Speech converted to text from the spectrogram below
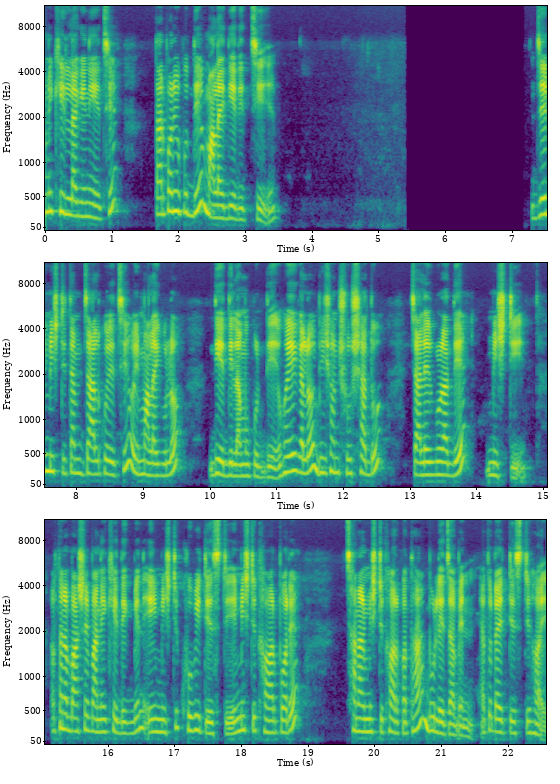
আমি ক্ষীর লাগিয়ে নিয়েছি। তারপরে উপর দিয়ে মালাই দিয়ে দিচ্ছি। যে মিষ্টিতে আমি জাল করেছি, ওই মালাইগুলো দিয়ে দিলাম উপর দিয়ে। হয়ে গেল ভীষণ সুস্বাদু চালের গুঁড়া দিয়ে মিষ্টি। আপনারা বাসায় বানিয়ে খেয়ে দেখবেন, এই মিষ্টি খুবই টেস্টি এই মিষ্টি খাওয়ার পরে ছানার মিষ্টি খাওয়ার কথা ভুলে যাবেন। এতটাই টেস্টি হয়।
